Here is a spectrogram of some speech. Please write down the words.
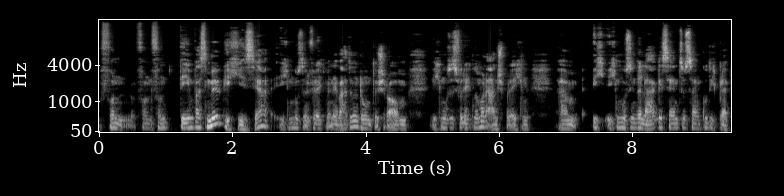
von, von, von dem, was möglich ist. Ja, ich muss dann vielleicht meine Erwartungen runterschrauben. Ich muss es vielleicht nochmal ansprechen. Ähm, ich, ich muss in der Lage sein zu sagen, gut, ich bleibe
